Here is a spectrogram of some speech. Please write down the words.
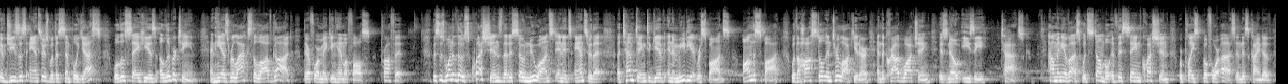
If Jesus answers with a simple yes, well, they'll say he is a libertine and he has relaxed the law of God, therefore making him a false prophet. This is one of those questions that is so nuanced in its answer that attempting to give an immediate response on the spot with a hostile interlocutor and the crowd watching is no easy task. How many of us would stumble if this same question were placed before us in this kind of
